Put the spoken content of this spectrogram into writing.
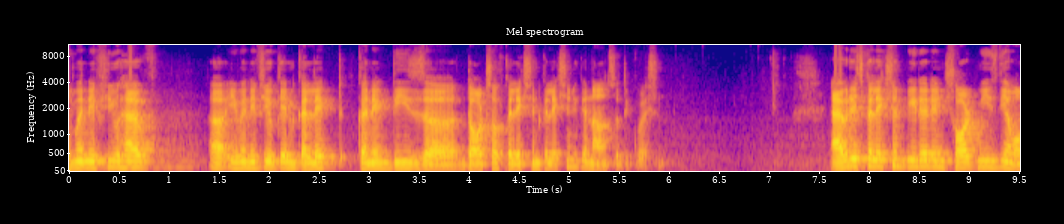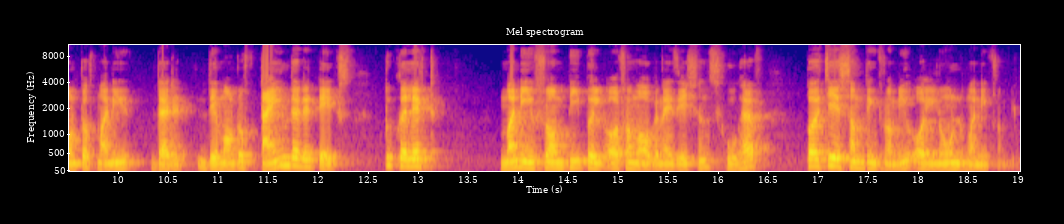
Even if you have uh, even if you can collect connect these uh, dots of collection collection you can answer the question average collection period in short means the amount of money that it the amount of time that it takes to collect money from people or from organizations who have purchased something from you or loaned money from you.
